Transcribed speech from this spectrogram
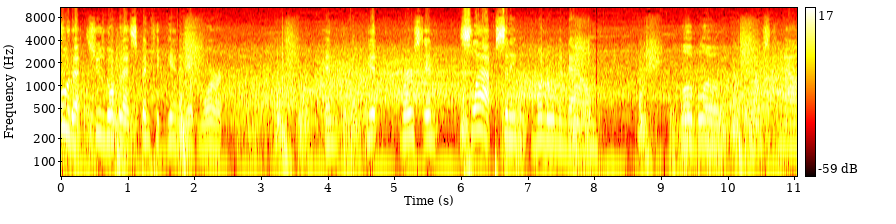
oh, that she was going for that spin kick again and it worked. And it burst and slap, sending Wonder Woman down. Low blow. burst, and now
